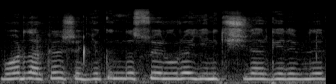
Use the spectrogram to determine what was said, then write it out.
Bu arada arkadaşlar yakında server'a yeni kişiler gelebilir.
